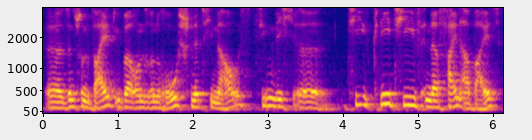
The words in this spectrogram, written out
äh, sind schon weit über unseren Rohschnitt hinaus, ziemlich äh, tief, knietief in der Feinarbeit.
